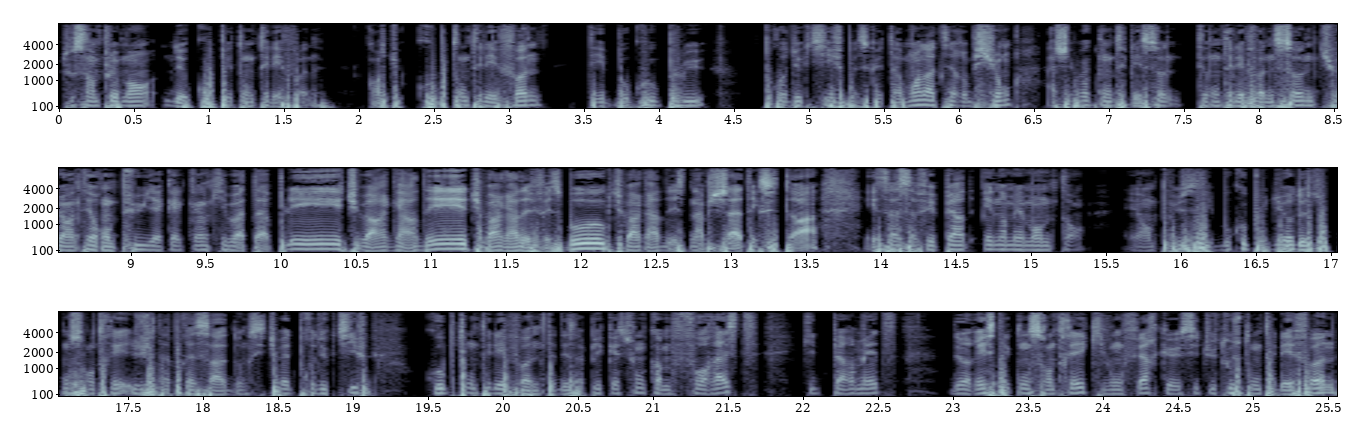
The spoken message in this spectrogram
tout simplement de couper ton téléphone quand tu coupes ton téléphone, tu es beaucoup plus productif parce que tu as moins d'interruptions. À chaque fois que ton téléphone, sonne, tu es interrompu, il y a quelqu'un qui va t'appeler, tu vas regarder, tu vas regarder Facebook, tu vas regarder Snapchat, etc. Et ça, ça fait perdre énormément de temps. Et en plus, c'est beaucoup plus dur de se concentrer juste après ça. Donc si tu veux être productif, coupe ton téléphone. Tu as des applications comme Forest qui te permettent de rester concentré, qui vont faire que si tu touches ton téléphone,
